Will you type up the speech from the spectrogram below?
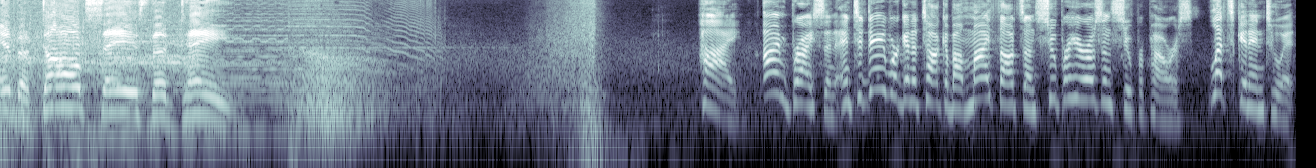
And the dog saves the day. Hi, I'm Bryson, and today we're gonna talk about my thoughts on superheroes and superpowers. Let's get into it.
